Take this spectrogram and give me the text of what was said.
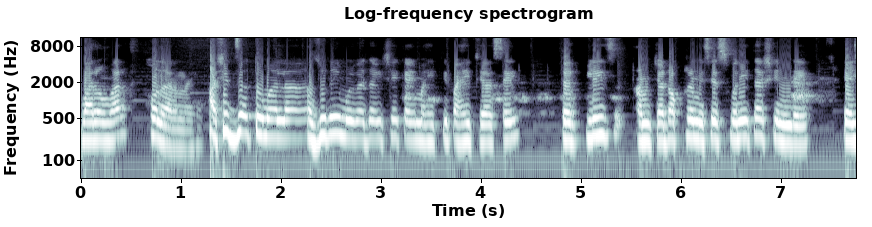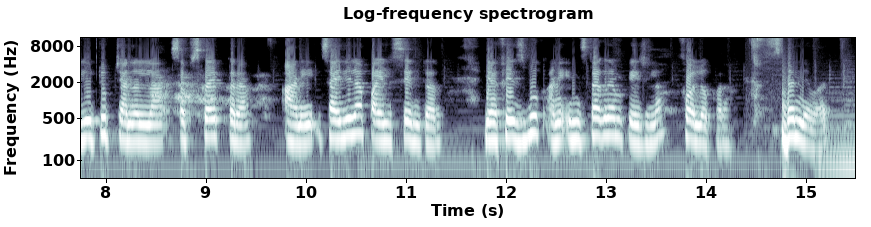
वारंवार होणार नाही. अशीच जर तुम्हाला अजूनही मूळव्याधाविषयी काही माहिती पाहिजे असेल तर प्लीज आमच्या डॉक्टर मिसेस वनिता शिंदे या युट्यूब चॅनलला सबस्क्राईब करा आणि सायलीला पाईल सेंटर या फेसबुक आणि इंस्टाग्राम पेजला फॉलो करा. धन्यवाद.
